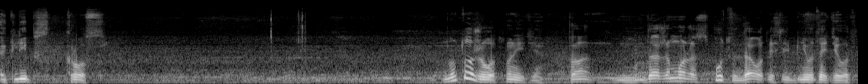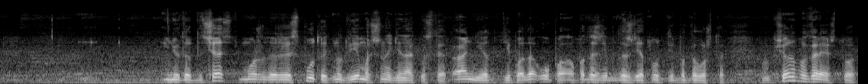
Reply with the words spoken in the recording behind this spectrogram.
Eclipse Cross. Ну, тоже вот, смотрите, даже можно спутать, да, вот если не вот эти вот, не вот эта часть, можно даже спутать, ну, две машины одинаково стоят. А, нет, типа, да, опа, а подожди, подожди, а тут типа того, что... Еще раз повторяю, что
